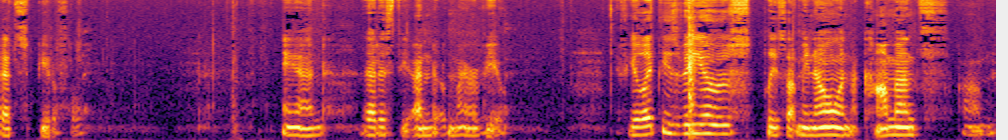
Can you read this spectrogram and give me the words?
that's beautiful. And that is the end of my review. If you like these videos, please let me know in the comments. Um,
